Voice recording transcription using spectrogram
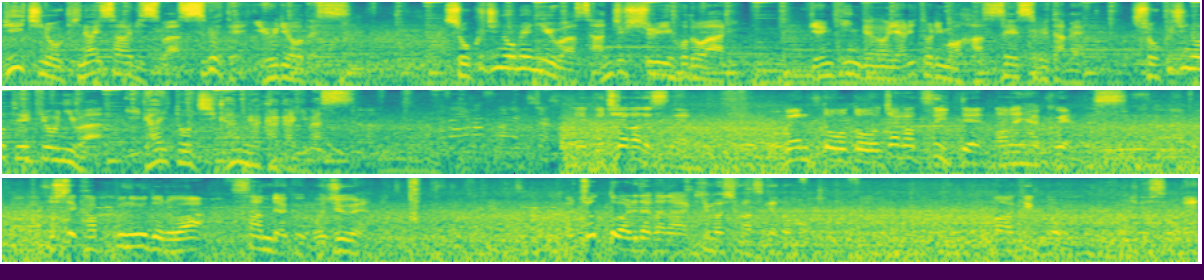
ピーチの機内サービスは全て有料です食事のメニューは30種類ほどあり現金でのやり取りも発生するため食事の提供には意外と時間がかかります。こちらがですねお弁当とお茶がついて700円です。そしてカップヌードルは350円、まあ、ちょっと割高な気もしますけども。まあ結構いいですよね。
